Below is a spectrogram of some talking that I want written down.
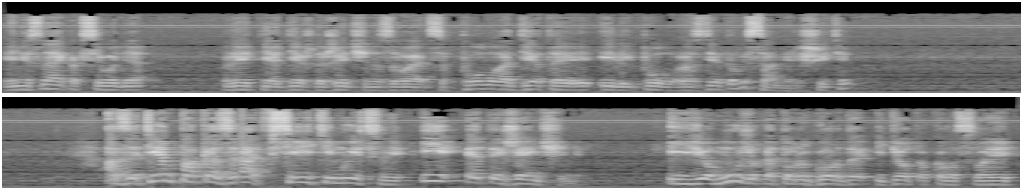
я не знаю, как сегодня летняя одежда женщины называется, полуодетая или полураздетая, вы сами решите. А затем показать все эти мысли и этой женщине, и ее мужу, который гордо идет около своей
